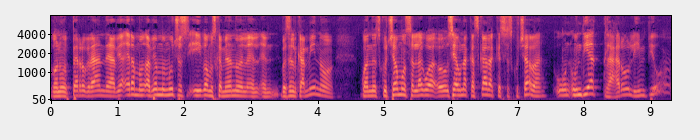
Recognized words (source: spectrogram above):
con un perro grande. Había, habíamos muchos, íbamos caminando pues en el camino. Cuando escuchamos el agua, o sea, una cascada que se escuchaba. Un, un día claro, limpio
